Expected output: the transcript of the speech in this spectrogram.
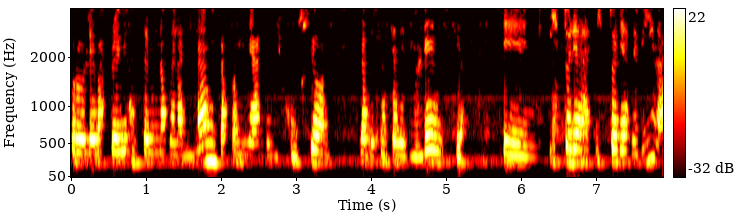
problemas previos en términos de la dinámica familiar, de difusión, la presencia de violencia, eh, historias, historias de vida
